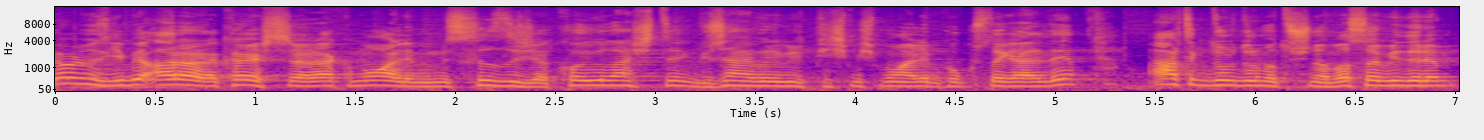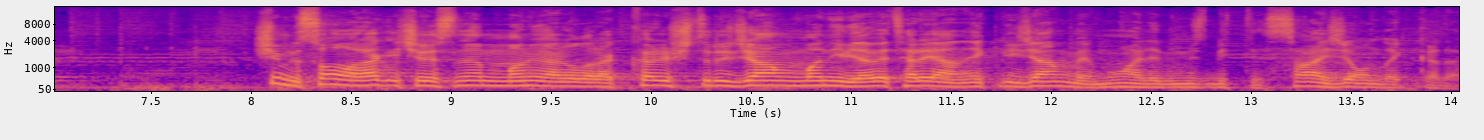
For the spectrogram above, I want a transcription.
Gördüğünüz gibi ara ara karıştırarak muhallebimiz hızlıca koyulaştı. Güzel böyle bir pişmiş muhallebi kokusu da geldi. Artık durdurma tuşuna basabilirim. Şimdi son olarak içerisine manuel olarak karıştıracağım. Vanilya ve tereyağını ekleyeceğim ve muhallebimiz bitti. Sadece 10 dakikada.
